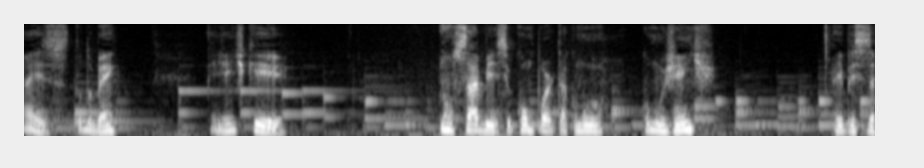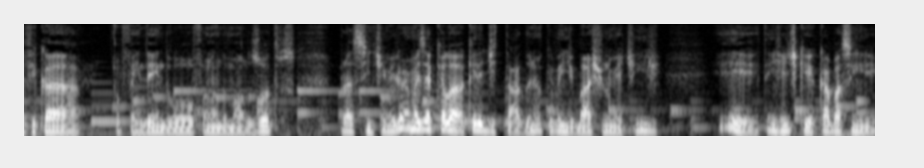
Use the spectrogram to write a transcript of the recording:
Mas tudo bem. Tem gente que não sabe se comportar como, como gente, aí precisa ficar ofendendo ou falando mal dos outros para se sentir melhor, mas é aquela, aquele ditado, né? O que vem de baixo não me atinge. E tem gente que acaba assim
